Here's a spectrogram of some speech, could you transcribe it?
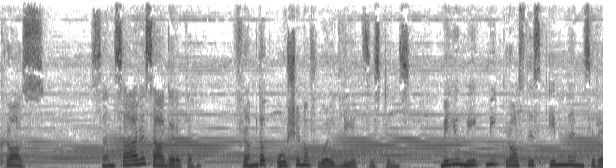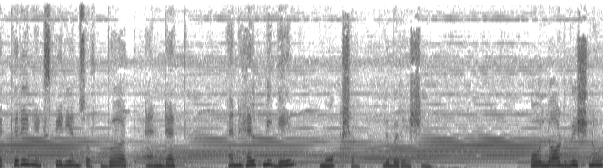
cross Sansara Sagaratah from the ocean of worldly existence. May you make me cross this immense recurring experience of birth and death and help me gain moksha, liberation. O Lord Vishnu,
